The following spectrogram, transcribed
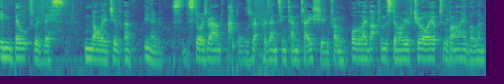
inbuilt with this knowledge of, of you know the stories around apples representing temptation from all the way back from the story of Troy up to the Bible. And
